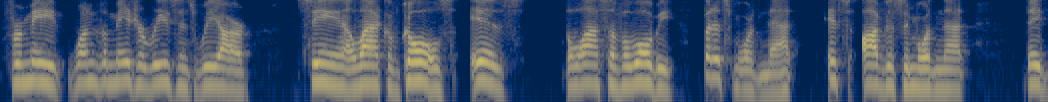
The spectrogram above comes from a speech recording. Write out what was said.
for me, one of the major reasons we are seeing a lack of goals is the loss of Iwobi. But it's more than that. It's obviously more than that. They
